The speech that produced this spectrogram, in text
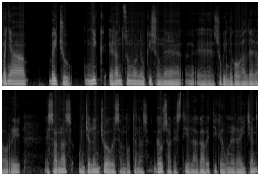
baina, behitxu, nik erantzungo neukizune e, zukindeko galdera horri esanaz, untxelentxu hau esan dotenaz. Gauzak ez diela gabetik egunera itxan,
